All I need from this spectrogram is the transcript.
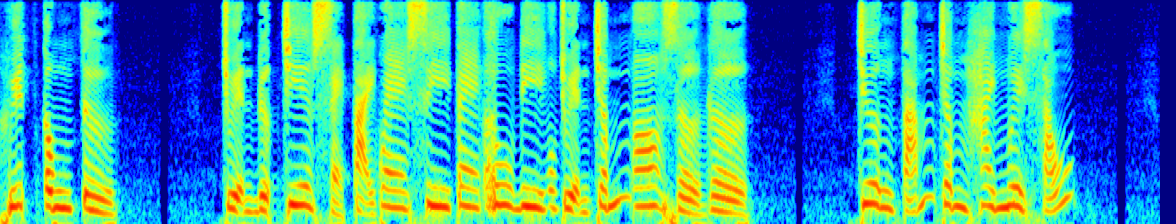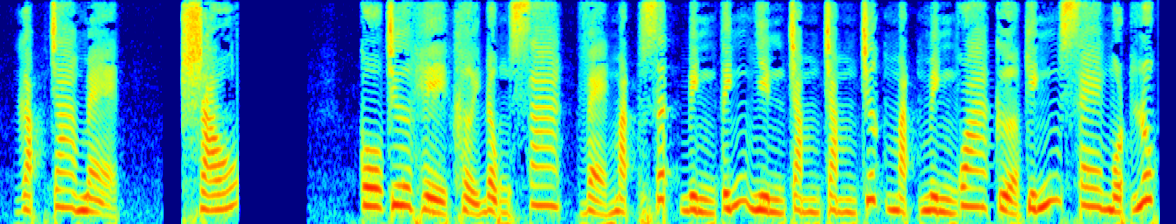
Huyết công từ. Chuyện được chia sẻ tại que ctod.org. Chương 826. Gặp cha mẹ. 6. Cô chưa hề khởi động xa, vẻ mặt rất bình tĩnh nhìn chằm chằm trước mặt mình qua cửa kính xe một lúc,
